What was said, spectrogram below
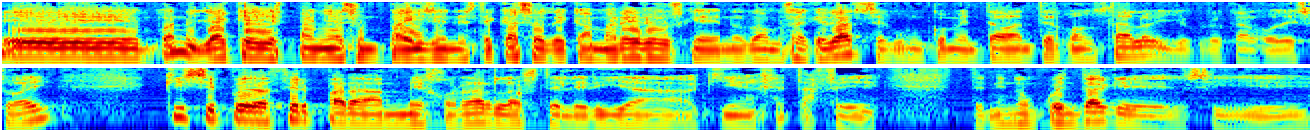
eh, bueno, ya que España es un país en este caso de camareros que nos vamos a quedar, según comentaba antes Gonzalo, y yo creo que algo de eso hay, ¿qué se puede hacer para mejorar la hostelería aquí en Getafe? Teniendo en cuenta que si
